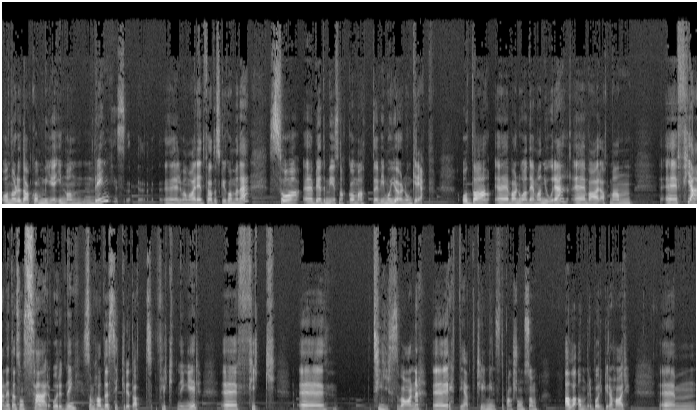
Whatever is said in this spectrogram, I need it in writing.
Og når det da kom mye innvandring, eller man var redd for at det skulle komme det, så eh, ble det mye snakk om at vi må gjøre noen grep. Og da eh, var noe av det man gjorde, eh, var at man fjernet en sånn særordning som hadde sikret at flyktninger fikk tilsvarende rettigheter til minstepensjon som alle andre borgere har. Ehm,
